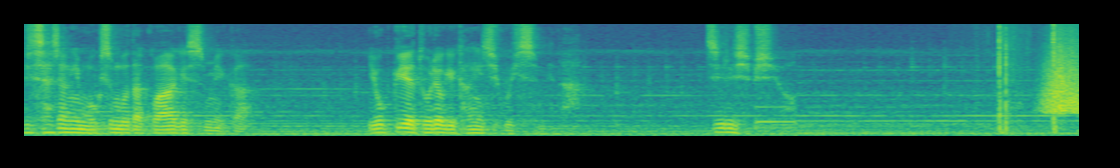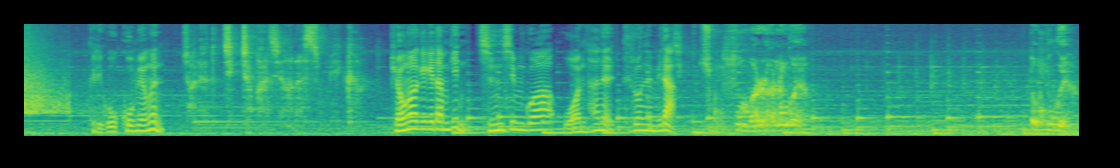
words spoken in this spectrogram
이사장님 목숨보다 과하겠습니까? 욕귀의 도력이 강해지고 있습니다. 찌르십시오. 그리고 고명은 전에도 직접 하지 않았습니까? 병학에게 담긴 진심과 원한을 드러냅니다. 지금 무슨 말을 하는 거야? 또 누구야?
